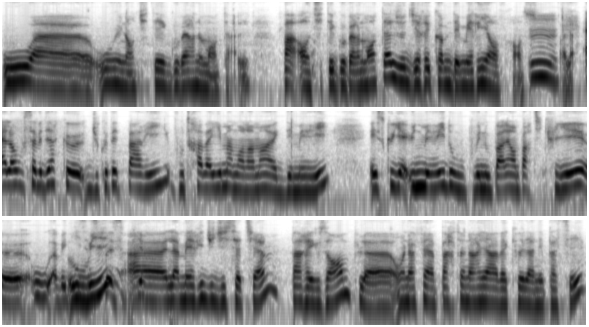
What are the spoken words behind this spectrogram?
ou, euh, ou une entité gouvernementale pas entité gouvernementale, je dirais comme des mairies en France. Hmm. Alors, ça veut dire que du côté de Paris, vous travaillez main dans la main avec des mairies. Est-ce qu'il y a une mairie dont vous pouvez nous parler en particulier euh, ou avec qui Oui, euh, la mairie du 17e, par exemple. Euh, on a fait un partenariat avec eux l'année passée.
